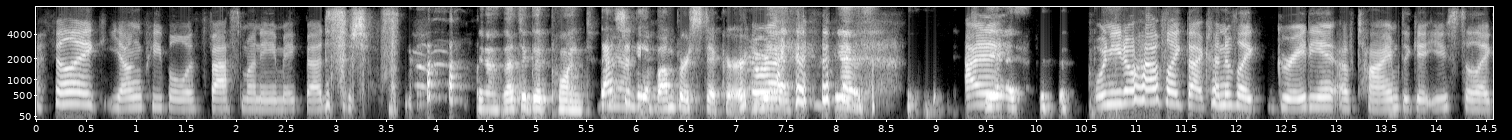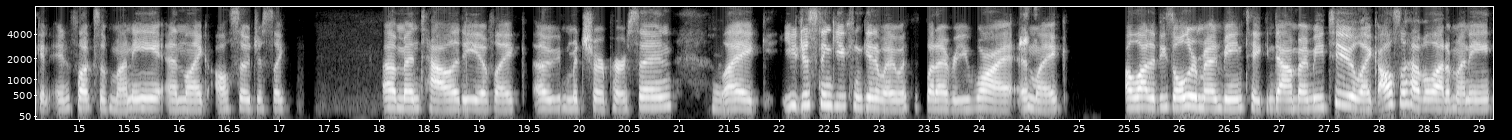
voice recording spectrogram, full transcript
I feel like young people with fast money make bad decisions. Yeah, that's a good point. That Yeah. should be a bumper sticker. Yes. Yes, I yes. when you don't have like that kind of like gradient of time to get used to like an influx of money and like also just like a mentality of like a mature person Yeah. like you just think you can get away with whatever you want and like a lot of these older men being taken down by me too like also have a lot of money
